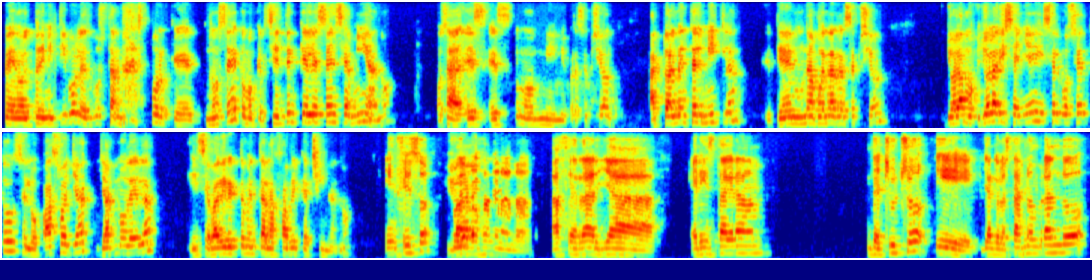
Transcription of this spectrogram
Pero el primitivo les gusta más porque, no sé, como que sienten que es la esencia mía, ¿no? O sea, es, como mi, percepción. Actualmente el Mitla eh, tiene una buena recepción. Yo la, yo la diseñé, hice el boceto, se lo paso a Jack, Jack modela y se va directamente a la fábrica china, ¿no? Inciso, vamos a, cerrar ya el Instagram de Chucho y ya que lo estás nombrando,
